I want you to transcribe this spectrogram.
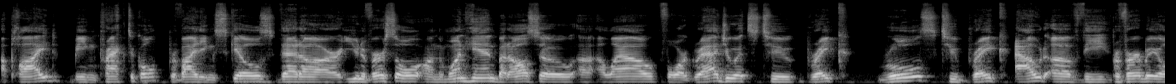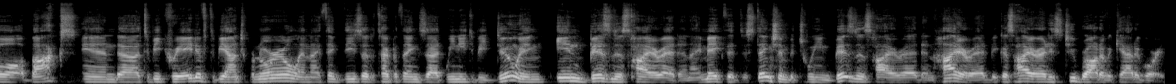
applied being practical providing skills that are universal on the one hand, but also uh, allow for graduates to break rules to break out of the proverbial box and uh, to be creative, to be entrepreneurial. And I think these are the type of things that we need to be doing in business higher ed. And I make the distinction between business higher ed and higher ed because higher ed is too broad of a category.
